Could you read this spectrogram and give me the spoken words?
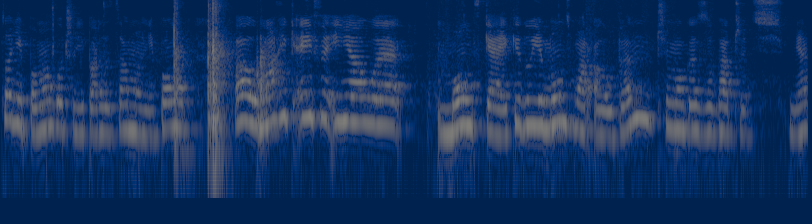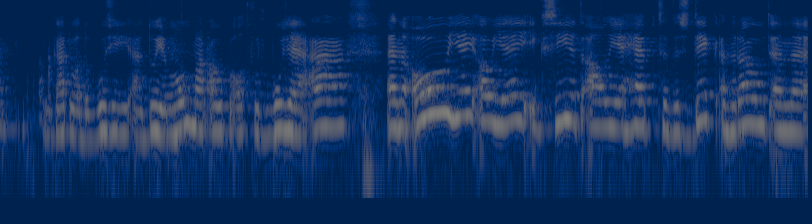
to nie pomogło, czyli paracetamol nie pomógł. Oh, mag ik even in jouw eh, mond kijken? Doe je mond maar open. Czy mogę zobaczyć, nie? Gardła do buzi, doe je mond maar open, otwórz buzię, a. En oh jee, oh jee, ik zie het al, je hebt, het is dik en rood en eh,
